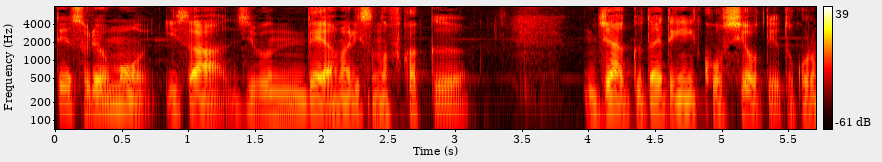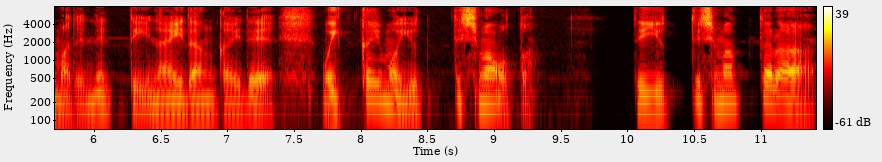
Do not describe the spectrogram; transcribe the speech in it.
で、それをもういざ自分であまりその深く、じゃあ具体的にこうしようっていうところまで練っていない段階で、もう一回もう言ってしまおうと。で、言ってしまったら、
